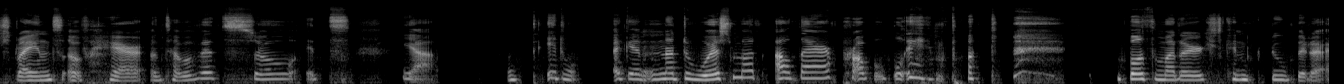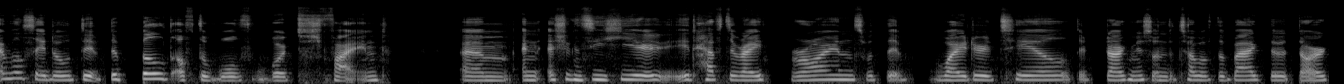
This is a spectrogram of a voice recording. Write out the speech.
strands of hair on top of it. So it's yeah. It again not the worst mod out there probably but both modders can do better. I will say though the, the build of the wolf works fine. Um and as you can see here it has the right drawings with the wider tail the darkness on the top of the back the dark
